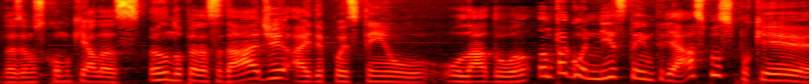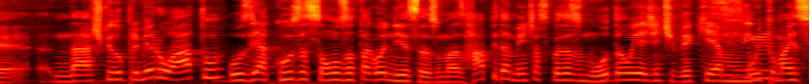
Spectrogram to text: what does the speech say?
nós vemos como que elas andam pela cidade, aí depois tem o, o lado an- antagonista, entre aspas, porque na- acho que no primeiro ato os Yakuza são os antagonistas, mas rapidamente as coisas mudam e a gente vê que é Sim. muito mais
